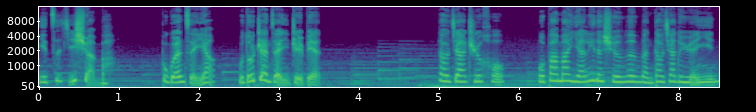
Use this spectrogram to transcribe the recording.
你自己选吧，不管怎样，我都站在你这边。”到家之后，我爸妈严厉的询问晚到家的原因，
